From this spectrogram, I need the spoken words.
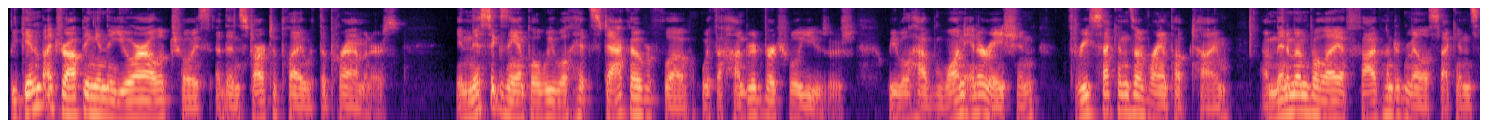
Begin by dropping in the URL of choice and then start to play with the parameters. In this example, we will hit Stack Overflow with 100 virtual users. We will have one iteration, 3 seconds of ramp-up time, a minimum delay of 500 milliseconds,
